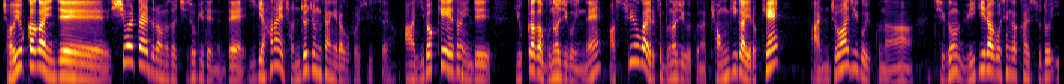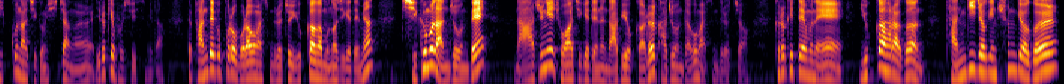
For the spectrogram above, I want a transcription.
저유가가 이제 10월 달 들어오면서 지속이 됐는데 이게 하나의 전조 증상이라고 볼 수 있어요. 아, 이렇게 해서 이제 유가가 무너지고 있네. 아, 수요가 이렇게 무너지고 있구나. 경기가 이렇게 안 좋아지고 있구나. 지금 위기라고 생각할 수도 있구나. 지금 시장을 이렇게 볼 수 있습니다. 반대급부로 뭐라고 말씀드렸죠? 유가가 무너지게 되면 지금은 안 좋은데 나중에 좋아지게 되는 나비 효과를 가져온다고 말씀드렸죠. 그렇기 때문에 유가 하락은 단기적인 충격을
